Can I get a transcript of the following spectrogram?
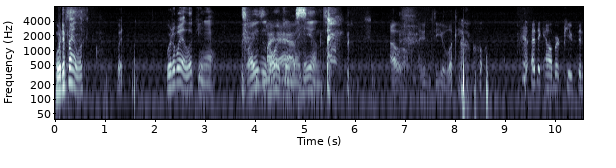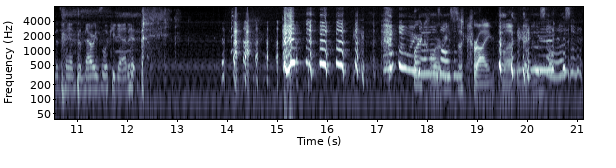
What am I look? What? What am I looking at? Why is it orange ass. in my hand? Oh, I didn't see you looking. I think Albert puked in his hands and now he's looking at it. oh my Poor god, that was Corby's awesome. just crying from laughing at That was this. so awesome.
